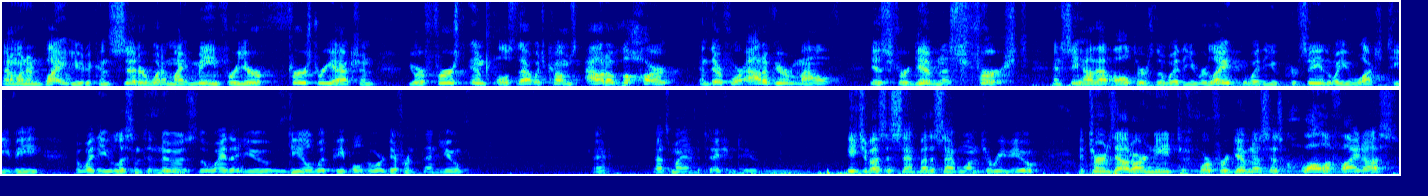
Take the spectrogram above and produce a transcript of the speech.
And I want to invite you to consider what it might mean for your first reaction, your first impulse, that which comes out of the heart and therefore out of your mouth is forgiveness first. And see how that alters the way that you relate, the way that you perceive, the way you watch TV, the way that you listen to news, the way that you deal with people who are different than you. Okay? That's my invitation to you. Each of us is sent by the sent one to review. It turns out our need for forgiveness has qualified us.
